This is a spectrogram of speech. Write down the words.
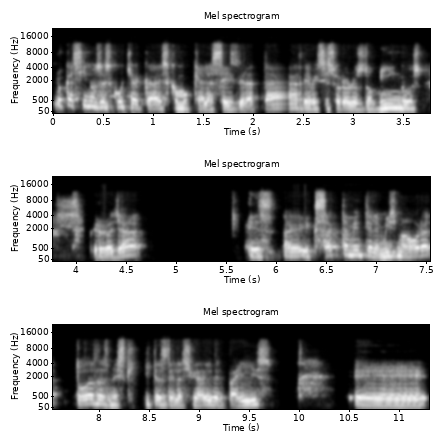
Lo que casi no se escucha acá es como que a las seis de la tarde, a veces solo los domingos, pero allá es eh, exactamente a la misma hora, todas las mezquitas de la ciudad y del país eh,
